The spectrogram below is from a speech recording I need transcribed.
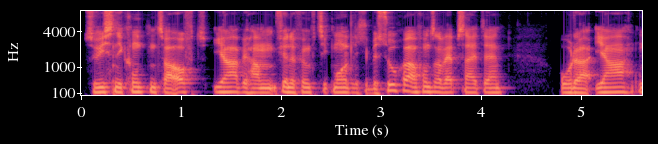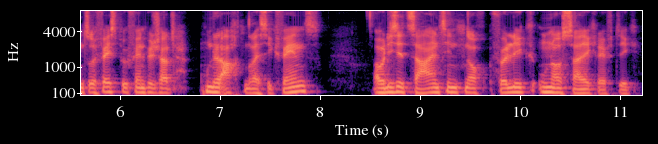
So wissen die Kunden zwar oft, ja, wir haben 450 monatliche Besucher auf unserer Webseite, oder ja, unsere Facebook-Fanpage hat 138 Fans, aber diese Zahlen sind noch völlig unaussagekräftig.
